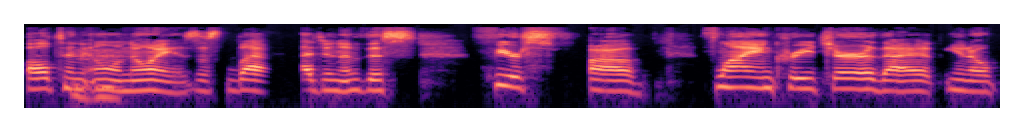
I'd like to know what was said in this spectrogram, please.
Alton, Mhm. Illinois, is this legend of this fierce uh, flying creature that you know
